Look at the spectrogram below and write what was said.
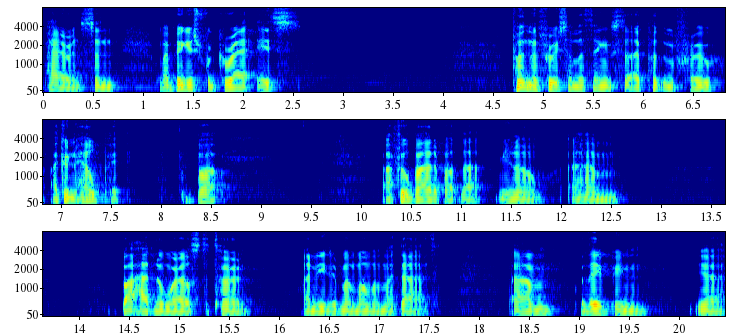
parents. And my biggest regret is putting them through some of the things that I put them through. I couldn't help it, but I feel bad about that, you know. Um, but I had nowhere else to turn. I needed my mum and my dad. Um, but they've been, yeah,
